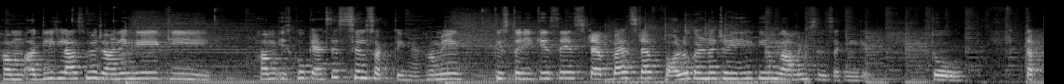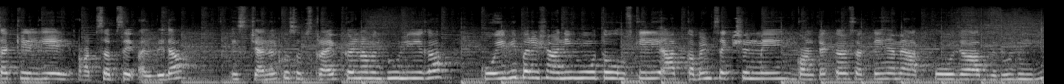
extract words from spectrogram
हम अगली क्लास में जानेंगे कि हम इसको कैसे सिल सकते हैं। हमें किस तरीके से स्टेप बाय स्टेप फॉलो करना चाहिए कि हम गारमेंट सिल सकेंगे। तो तब तक के लिए आप सबसे अलविदा। इस चैनल को सब्सक्राइब करना मत भूलिएगा। कोई भी परेशानी हो तो उसके लिए आप कमेंट सेक्शन में कांटेक्ट कर सकते हैं। मैं आपको जवाब ज़रूर दूँगी।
